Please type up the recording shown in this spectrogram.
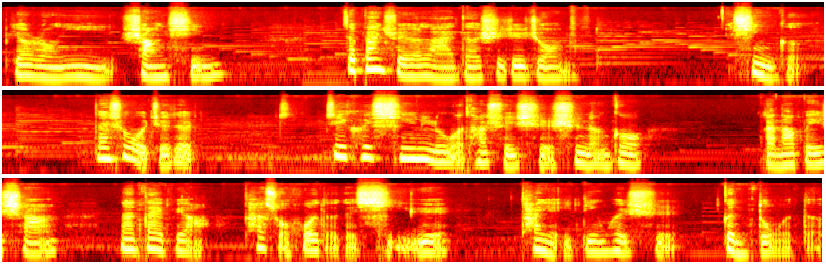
比较容易伤心。这伴随而来的是这种性格，但是我觉得这颗心，如果他随时是能够感到悲伤，那代表他所获得的喜悦，他也一定会是更多的。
